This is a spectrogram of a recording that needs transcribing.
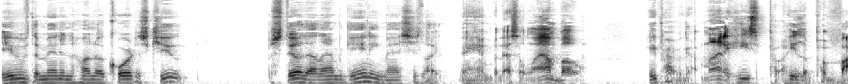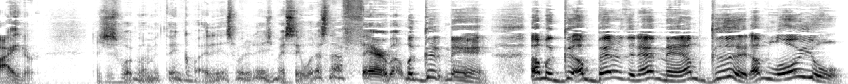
even if the man in the Honda Accord is cute, but still that Lamborghini, man, she's like, "Damn, but that's a Lambo. He probably got money. He's he's a provider. That's just what women think about. It is what it is. You may say, well, that's not fair, but I'm a good man. I'm a good, I'm better than that man. I'm good. I'm loyal.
